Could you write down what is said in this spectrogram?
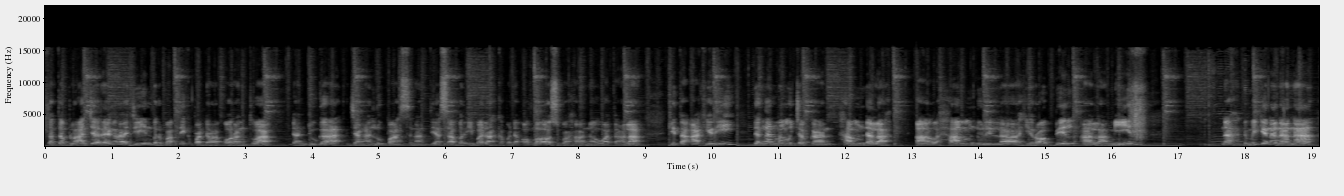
tetap belajar yang rajin, berbakti kepada orang tua dan juga jangan lupa senantiasa beribadah kepada Allah Subhanahu wa taala. Kita akhiri dengan mengucapkan hamdalah alhamdulillahirabbil alamin. Nah, demikian anak-anak,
